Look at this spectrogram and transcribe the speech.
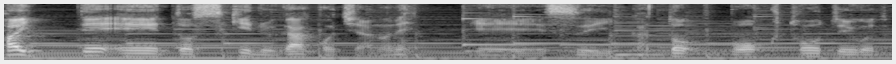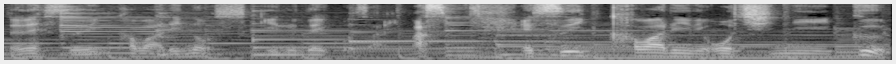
はい。で、えっ、ー、と、スキルがこちらのね、えー、スイカと木刀ということでね、スイカ割りのスキルでございます。えー、スイカ割りに落ちに行く、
